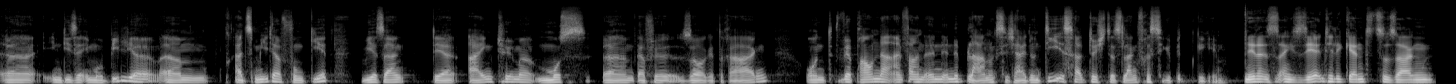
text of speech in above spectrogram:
äh, in dieser Immobilie ähm, als Mieter fungiert, wir sagen, der Eigentümer muss ähm, dafür Sorge tragen. Und wir brauchen da einfach eine, eine, Planungssicherheit. Und die ist halt durch das langfristige Bit gegeben. Nee, dann ist es eigentlich sehr intelligent zu sagen,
